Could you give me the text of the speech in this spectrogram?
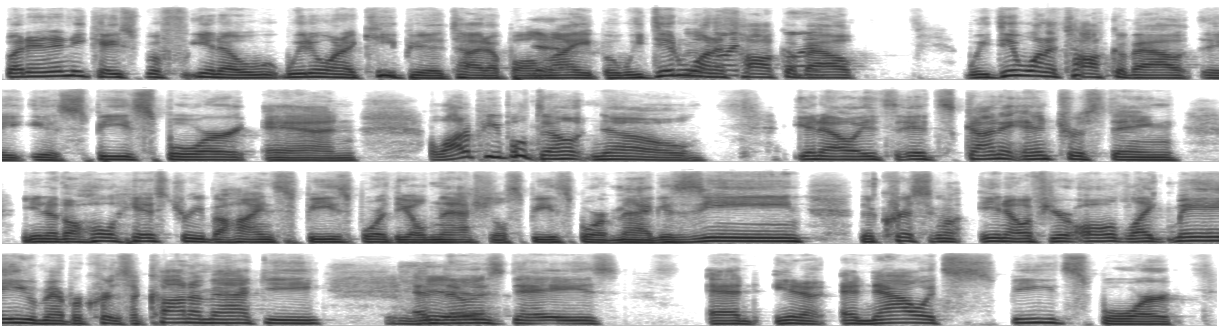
But in any case, before, you know, we don't want to keep you tied up all yeah. night, but we did want to talk about we did want to talk about the uh, speed sport and a lot of people don't know you know it's it's kind of interesting you know the whole history behind speed sport the old national speed sport magazine the chris you know if you're old like me you remember chris economaki and yeah. those days and you know and now it's speed sport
